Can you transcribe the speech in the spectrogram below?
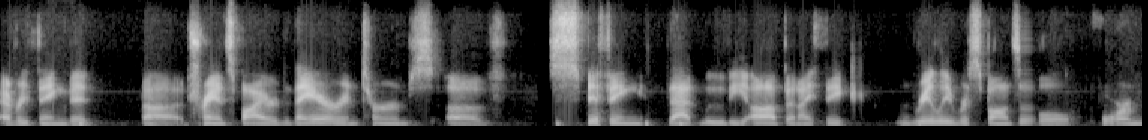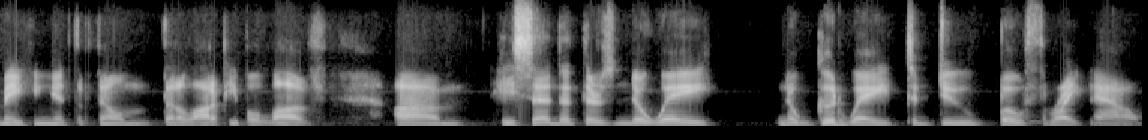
everything that uh, transpired there in terms of spiffing that movie up, and I think really responsible for making it the film that a lot of people love. Um, he said that there's no way, no good way to do both right now.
